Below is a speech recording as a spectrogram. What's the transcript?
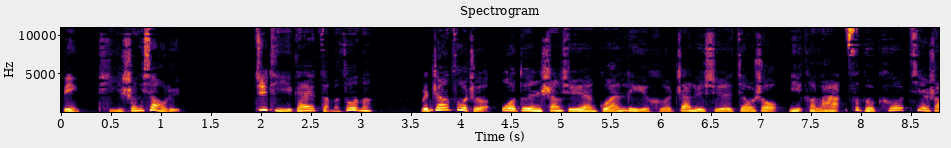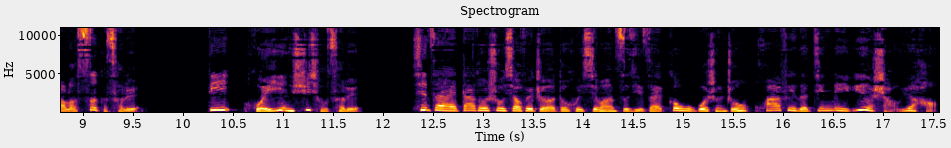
并提升效率。具体该怎么做呢？文章作者沃顿商学院管理和战略学教授尼可拉斯克科介绍了四个策略。第一，回应需求策略。现在大多数消费者都会希望自己在购物过程中花费的精力越少越好。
